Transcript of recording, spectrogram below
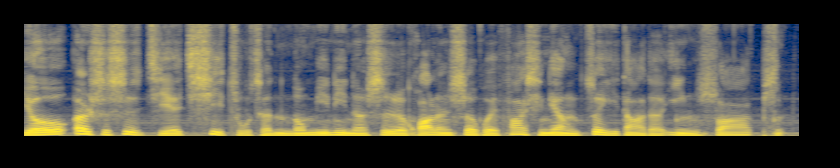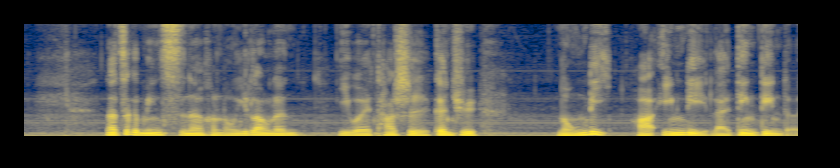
由二十四节气组成的农民历呢，是华人社会发行量最大的印刷品。那这个名词呢，很容易让人以为它是根据。农历啊，阴历来定定的，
